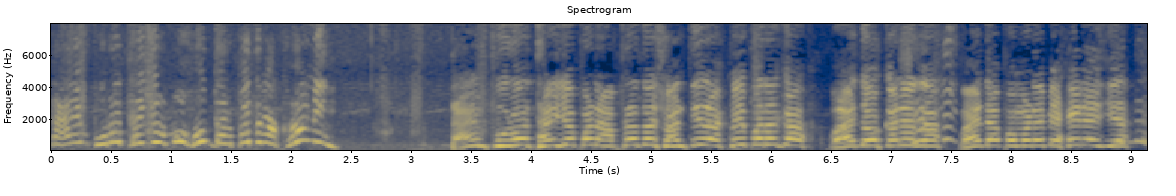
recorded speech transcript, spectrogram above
ટાઈમ પૂરો થઈ ગયો હું દરપત રાખવાની? ટાઈમ પૂરો થઈ ગયો પણ આપણે તો શાંતિ રાખવી પડે કે વાયદો કર્યો છે વાયદા પ્રમાણે બેસી રહી છે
